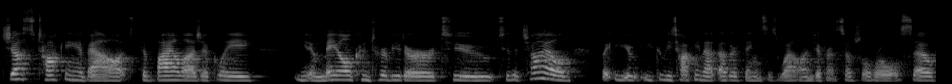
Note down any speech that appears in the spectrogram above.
just talking about the biologically you know male contributor to to the child but you you could be talking about other things as well and different social roles. So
